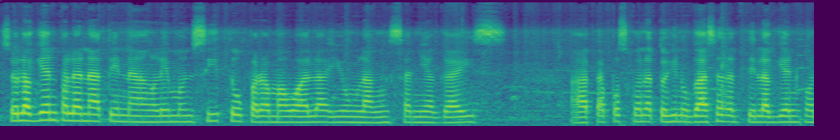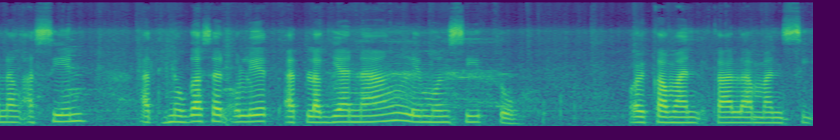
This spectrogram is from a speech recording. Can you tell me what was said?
So lagyan pala natin ng lemonsito para mawala yung langsa niya guys. Uh, tapos ko na to hinugasan at nilagyan ko ng asin at hinugasan ulit at lagyan ng limonsito or kaman, kalamansi.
